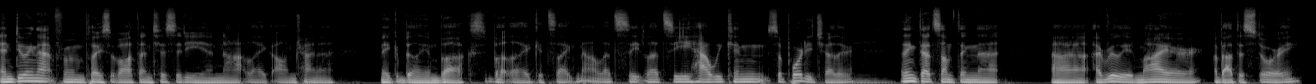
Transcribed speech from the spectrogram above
And doing that from a place of authenticity and not like oh, i'm trying to make a billion bucks but like it's like no let's see let's see how we can support each other. I think that's something that uh, i really admire about this story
